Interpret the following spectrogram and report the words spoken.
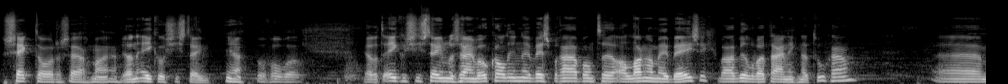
sector, zeg maar. Ja, een ecosysteem. Ja, bijvoorbeeld. Ja, dat ecosysteem, daar zijn we ook al in West-Brabant al langer mee bezig. Waar willen we uiteindelijk naartoe gaan? Ehm,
